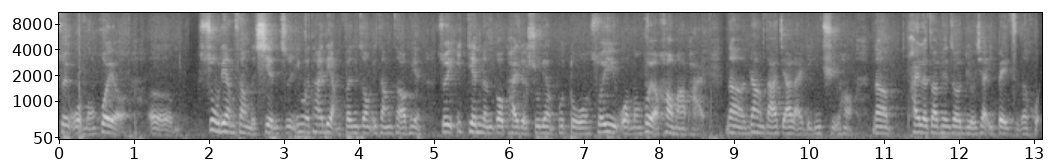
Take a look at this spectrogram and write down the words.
所以我们会有呃。数量上的限制，因为它两分钟一张照片，所以一天能够拍的数量不多，所以我们会有号码牌，那让大家来领取哈。那拍了照片之后，留下一辈子的回忆。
